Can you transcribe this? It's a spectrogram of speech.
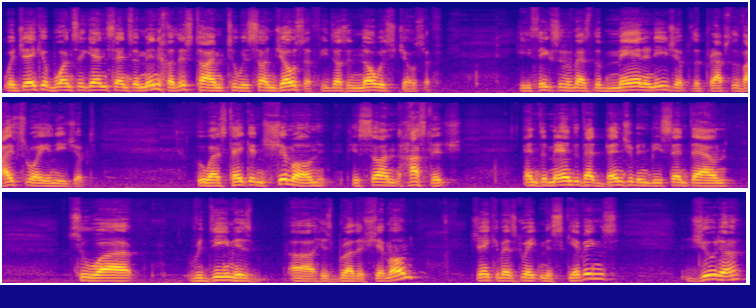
where Jacob once again sends a mincha, this time to his son Joseph. He doesn't know it's Joseph. He thinks of him as the man in Egypt, the, perhaps the viceroy in Egypt, who has taken Shimon, his son, hostage, and demanded that Benjamin be sent down to uh, redeem his, uh, his brother Shimon. Jacob has great misgivings. Judah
